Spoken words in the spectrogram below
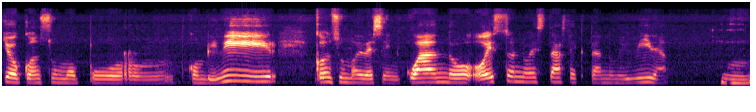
yo consumo por convivir, consumo de vez en cuando, o esto no está afectando mi vida. Mm.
